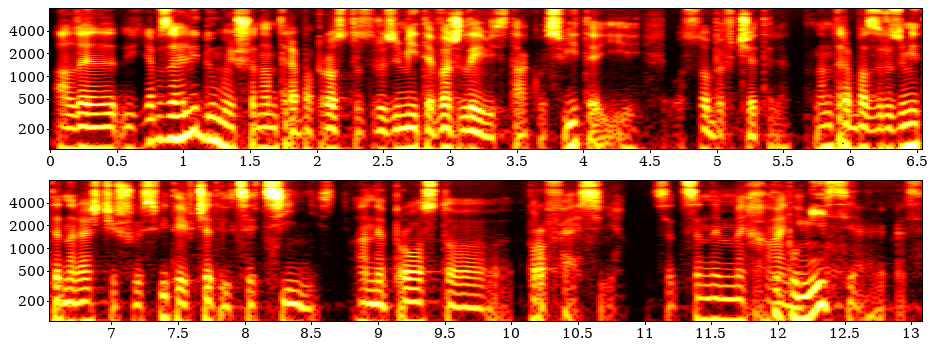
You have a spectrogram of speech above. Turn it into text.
Але я взагалі думаю, що нам треба просто зрозуміти важливість так, освіти і особи вчителя. Нам треба зрозуміти нарешті, що освіта і вчитель це цінність, а не просто професія. Це, це не механіка. Типу місія якась.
